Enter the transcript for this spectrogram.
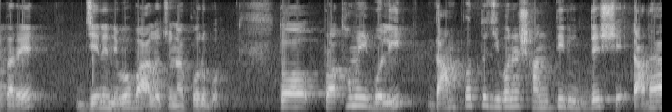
এবারে জেনে নেব বা আলোচনা করব। তো প্রথমেই বলি, দাম্পত্য জীবনে শান্তির উদ্দেশ্যে রাধা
